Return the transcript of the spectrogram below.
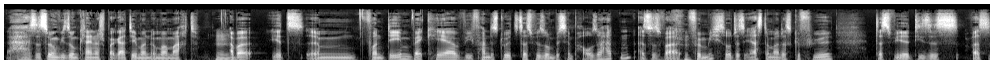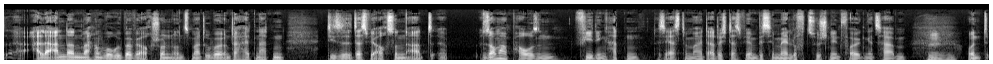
ah, es ist irgendwie so ein kleiner Spagat, den man immer macht. Hm. Aber jetzt ähm, von dem weg her, wie fandest du jetzt, dass wir so ein bisschen Pause hatten? Also es war für mich so das erste Mal das Gefühl, dass wir dieses, was alle anderen machen, worüber wir auch schon uns mal drüber unterhalten hatten, diese, dass wir auch so eine Art äh, Sommerpausen-Feeling hatten, das erste Mal, dadurch, dass wir ein bisschen mehr Luft zwischen den Folgen jetzt haben. Hm. Und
